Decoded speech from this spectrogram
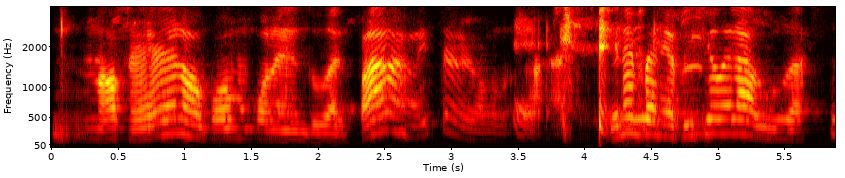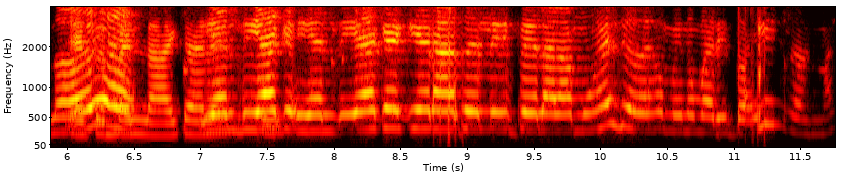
No sé, no podemos poner en duda el pana, ¿viste? Eh. Tiene el beneficio de la duda. No, Eso es verdad. y, el día que, y el día que quiera hacerle infiel a la mujer, yo dejo mi numerito ahí, normal.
